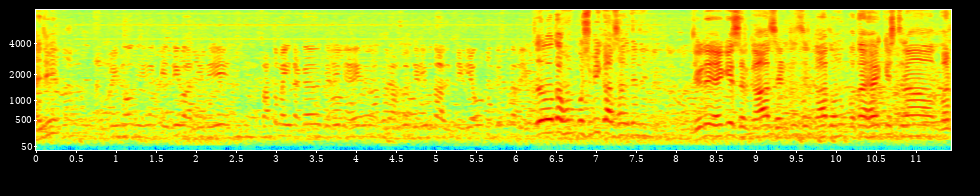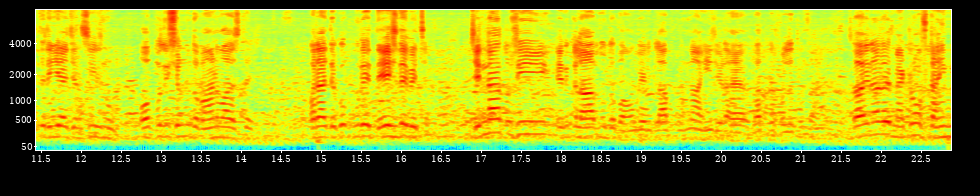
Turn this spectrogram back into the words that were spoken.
ਹਾਂਜੀ? ਸੁਪਰੀਮ ਕੋਰਟ ਦੇ ਕੇਜਰੀਵਾਲ ਜੀ ਦੇ 7 ਮਈ ਤੱਕ ਜਿਹੜੀ ਨਿਆਂ ਹਿਰਾਸਤ ਜਿਹੜੀ ਵਧਾ ਦਿੱਤੀ ਗਈ ਆ ਉਹ ਤੋਂ ਕਿਸ ਤਰ੍ਹਾਂ ਦੇਖਦੇ ਸਰ ਉਹ ਤਾਂ ਹੁਣ ਕੁਝ ਵੀ ਕਰ ਸਕਦੇ ਨੇ। ਜਿਹੜੇ ਹੈਗੇ ਸਰਕਾਰ ਸੈਂਟਰ ਸਰਕਾਰ ਤੁਹਾਨੂੰ ਪਤਾ ਹੈ ਕਿਸ ਤਰ੍ਹਾਂ ਵਰਤ ਰਹੀ ਹੈ ਏਜੰਸੀਜ਼ ਨੂੰ ਆਪੋਜੀਸ਼ਨ ਨੂੰ ਦਬਾਉਣ ਵਾਸਤੇ। ਪਰ ਅੱਜ ਦੇਖੋ ਪੂਰੇ ਦੇਸ਼ ਦੇ ਵਿੱਚ ਜਿੰਨਾ ਤੁਸੀਂ ਇਨਕਲਾਬ ਨੂੰ ਦਬਾਓਗੇ, ਇਨਕਲਾਬ ਉਨਾ ਹੀ ਜਿਹੜਾ ਹੈ ਵੱਧ ਪ੍ਰਫੁੱਲਤ ਹੁੰਦਾ ਹੈ। ਤਾਂ ਇਹਨਾਂ ਦੇ ਮੈਟਰ ਆਫ ਟਾਈਮ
